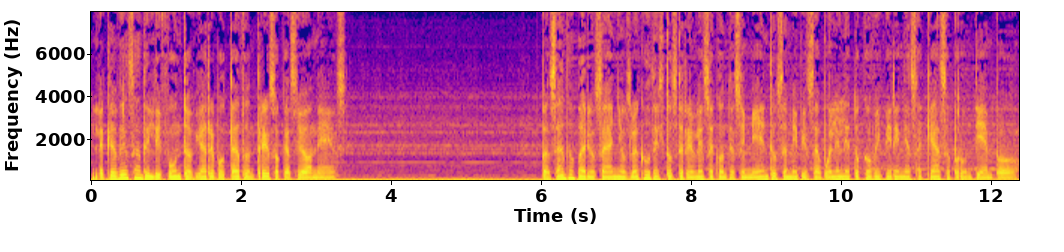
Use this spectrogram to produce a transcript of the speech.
la cabeza del difunto había rebotado en tres ocasiones. Pasado varios años luego de estos terribles acontecimientos, a mi bisabuela le tocó vivir en esa casa por un tiempo.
